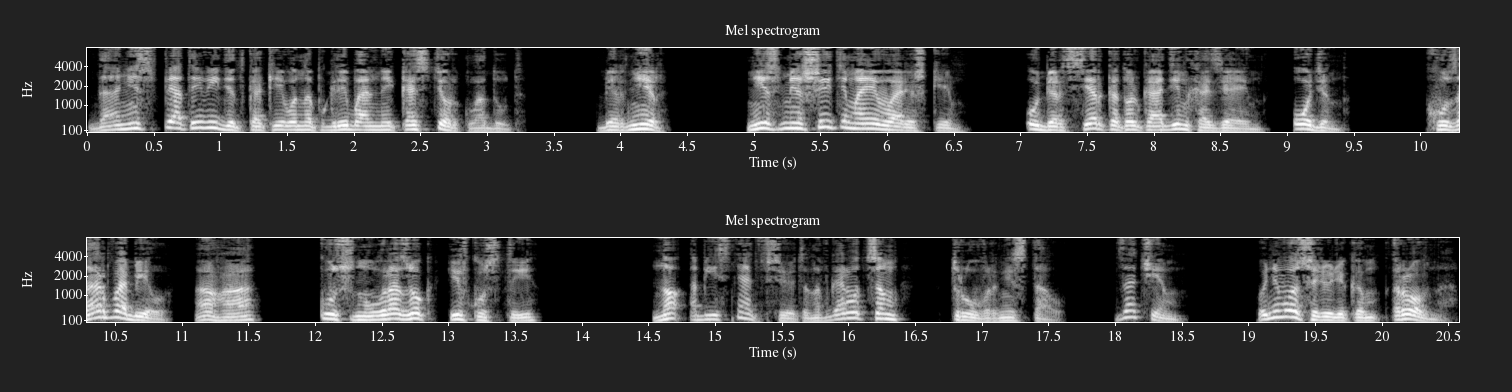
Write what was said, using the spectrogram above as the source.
Да они спят и видят, как его на погребальный костер кладут. Бернир, не смешите мои варежки. У берсерка только один хозяин — Один. Хузар побил? Ага. Куснул разок и в кусты. Но объяснять все это новгородцам Трувор не стал. Зачем? У него с Рюриком ровно.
